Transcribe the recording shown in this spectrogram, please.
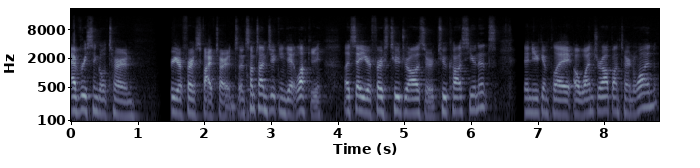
every single turn for your first five turns. And sometimes you can get lucky. Let's say your first two draws are two cost units, then you can play a one drop on turn one,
